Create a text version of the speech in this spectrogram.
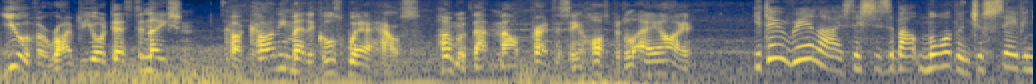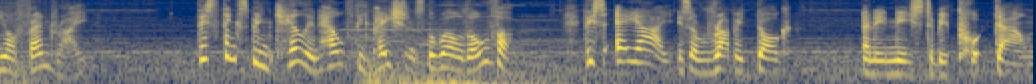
You have arrived at your destination, Karkani Medical's warehouse, home of that malpracticing hospital AI. You do realize this is about more than just saving your friend, right? This thing's been killing healthy patients the world over. This AI is a rabid dog, and it needs to be put down.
